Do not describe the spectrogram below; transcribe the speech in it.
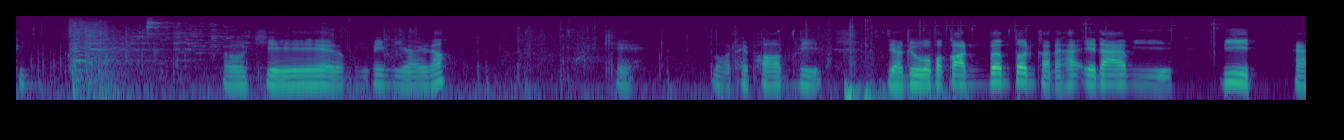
ถึง โอเคตรงนี้ไม่มีอะไรเนาะโอเคโหลดให้พร้อมนี่ เดี๋ยวดูอุปกรณ์เริ่มต้นก่อนนะฮะเอดามีมีดอ่า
